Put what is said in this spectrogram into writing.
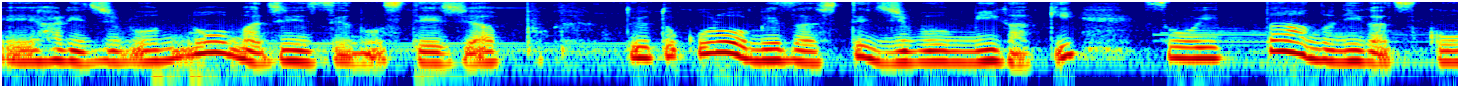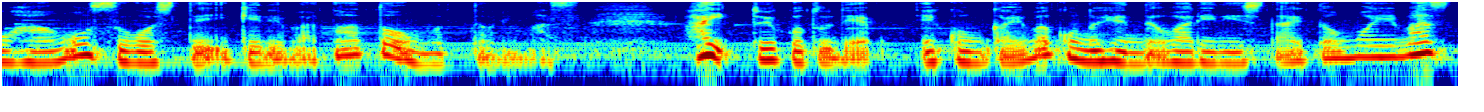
えー、やはり自分の、まあ、人生のステージアップというところを目指して自分磨きそういったあの2月後半を過ごしていければなと思っております。はいということでえ今回はこの辺で終わりにしたいと思います。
